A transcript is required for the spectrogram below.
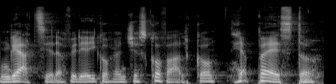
Un grazie da Federico Francesco Falco e a presto!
